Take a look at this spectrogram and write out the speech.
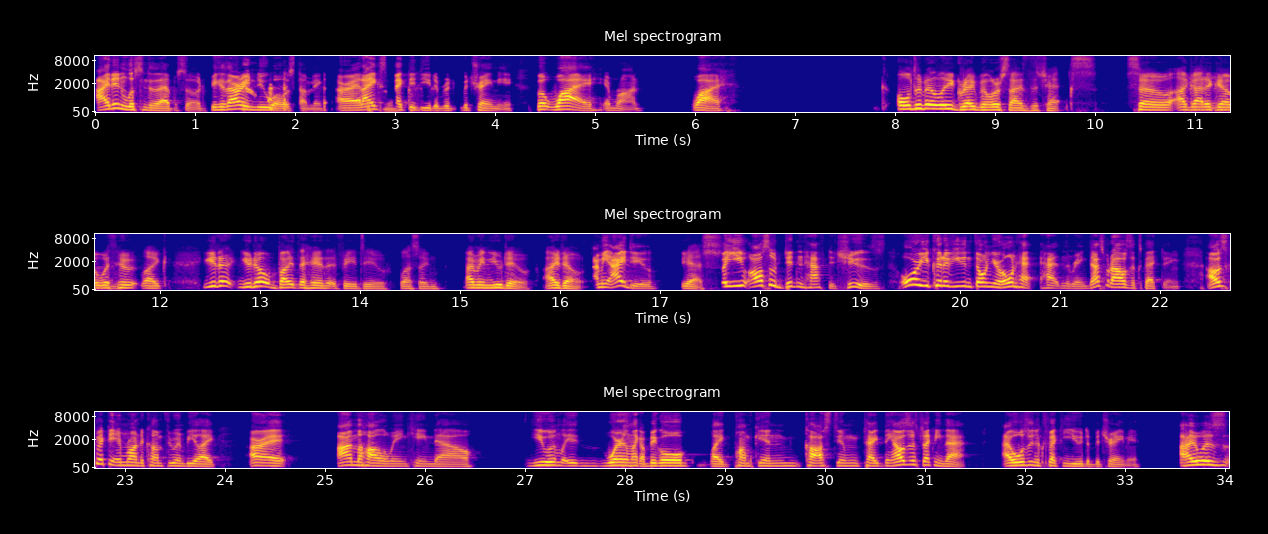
I didn't listen to that episode because I already knew what was coming. All right, I expected you to be- betray me, but why, Imran? Why? Ultimately, Greg Miller signs the checks. So I gotta go with Mm. who like you don't you don't bite the hand that feeds you, blessing. I mean you Mm. do. I don't. I mean, I do, Yes. but you also didn't have to choose, or you could have even thrown your own hat, hat in the ring. That's what I was expecting. I was expecting Imran to come through and be like, "All right, I'm the Halloween king now." You and wearing like a big old like pumpkin costume type thing. I was expecting that. I wasn't expecting you to betray me. I was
